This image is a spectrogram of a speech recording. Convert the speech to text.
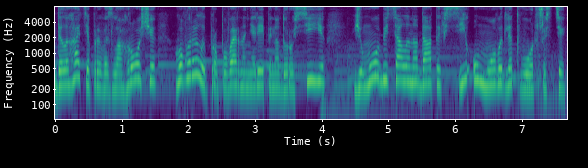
Делегація привезла гроші, говорили про повернення Рєпіна до Росії. Йому обіцяли надати всі умови для творчості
